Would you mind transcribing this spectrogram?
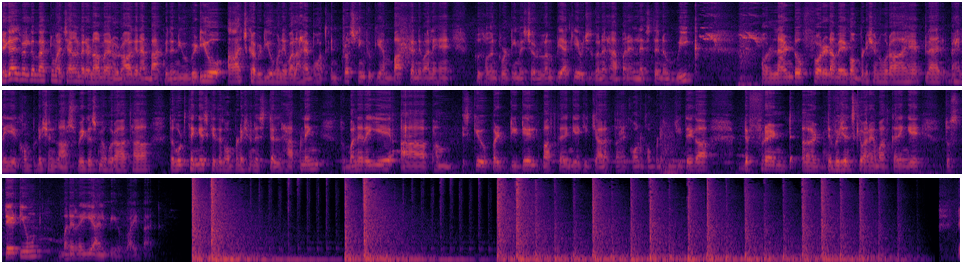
Hey guys welcome back to my channel मेरा नाम है Anurag and am back with a new video आज का वीडियो होने वाला है बहुत इंटरेस्टिंग क्योंकि हम बात करने वाले हैं 2020 मिस्टर ओलंपिया की which is gonna happen in less than a week Orlando Florida में कंपटीशन हो रहा है. पहले ये कंपटीशन लास्ट वेगस में हो रहा था. द गुड थिंग इज़ कि the competition is still happening तो बने रहिए, आप हम इसके ऊपर डिटेल बात करेंगे कि क्या लगता है कौन कंपटीशन जीतेगा. डिफरेंट डिविजन्स के बारे में बात करेंगे. तो स्टे ट्यून बने रहिए I be right back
